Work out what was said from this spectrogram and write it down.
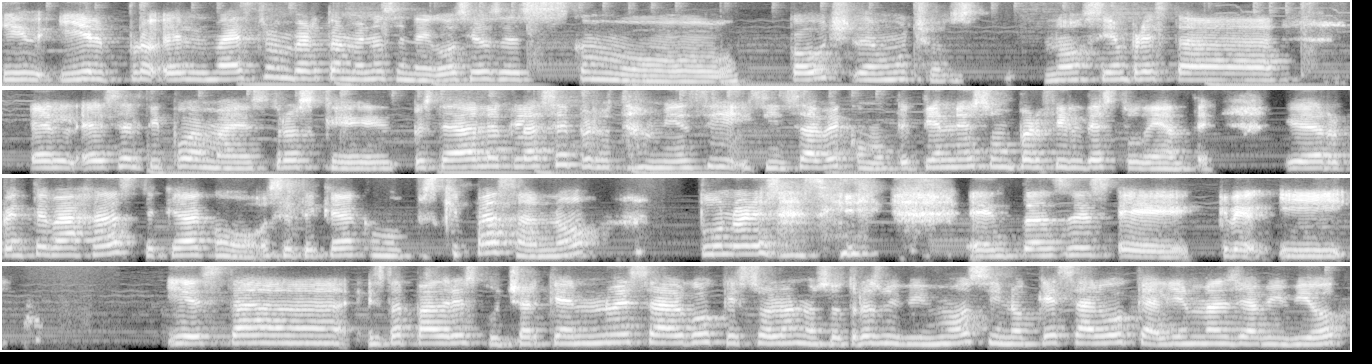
y, el, el, maestro Humberto, al menos en negocios, es como coach de muchos, ¿no? Siempre está, él es el tipo de maestros que pues te da la clase, pero también si, si sabe como que tienes un perfil de estudiante y de repente bajas, te queda como, se te queda como, pues, ¿qué pasa, no? Tú no eres así. Entonces, eh, creo, y, y está, padre escuchar que no es algo que solo nosotros vivimos, sino que es algo que alguien más ya vivió,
